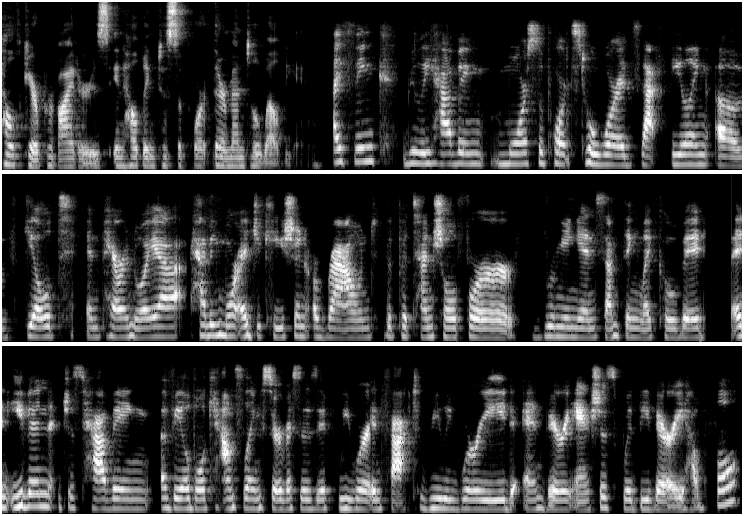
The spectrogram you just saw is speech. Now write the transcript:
healthcare providers in helping to support their mental well being? I think really having more supports towards that feeling of guilt and paranoia, having more education around the potential for bringing in something like COVID and even just having available counseling services if we were in fact really worried and very anxious would be very helpful.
